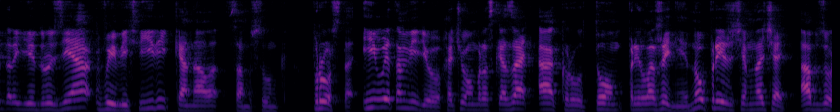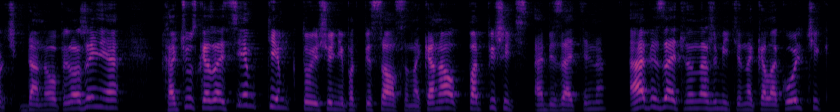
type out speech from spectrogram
дорогие друзья! Вы в эфире канала Samsung Просто. И в этом видео хочу вам рассказать о крутом приложении. Но прежде чем начать обзорчик данного приложения, хочу сказать всем тем, кто еще не подписался на канал, подпишитесь обязательно. Обязательно нажмите на колокольчик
